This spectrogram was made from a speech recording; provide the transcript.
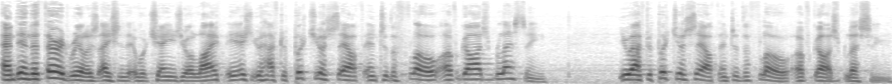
And then the third realization that will change your life is you have to put yourself into the flow of God's blessing. You have to put yourself into the flow of God's blessing.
